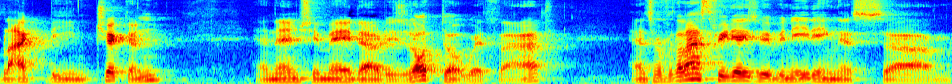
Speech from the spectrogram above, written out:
black bean chicken, and then she made a risotto with that. And so for the last three days, we've been eating this um,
